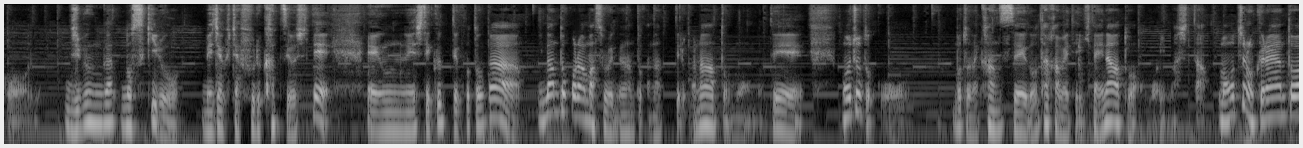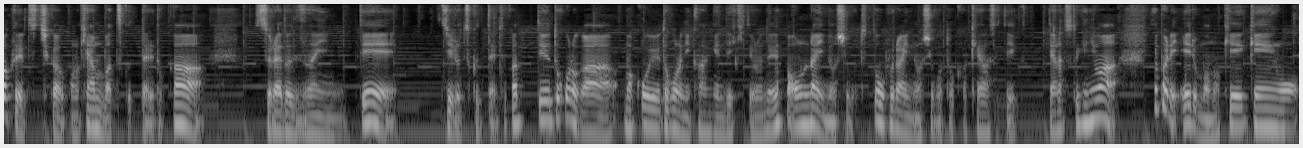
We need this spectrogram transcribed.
こう、自分がのスキルをめちゃくちゃフル活用して、え運営していくってことが、今のところはまあそれでなんとかなってるかなと思うので、もうちょっとこう、もっとね、完成度を高めていきたいなとは思いました。まあもちろんクライアントワークで培うこのキャンバー作ったりとか、スライドデザインで、資料作ったりとかっていうところが、まあこういうところに還元できてるので、やっぱオンラインのお仕事とオフラインのお仕事を掛け合わせていくってなった時には、やっぱり得るもの、経験を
